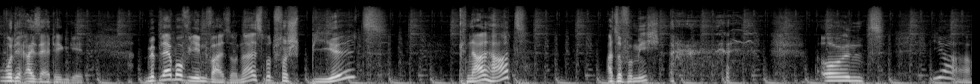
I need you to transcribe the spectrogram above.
wo die Reise hätte hingeht. Wir bleiben auf jeden Fall so, ne? Es wird verspielt. Knallhart. Also für mich. Und ja.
